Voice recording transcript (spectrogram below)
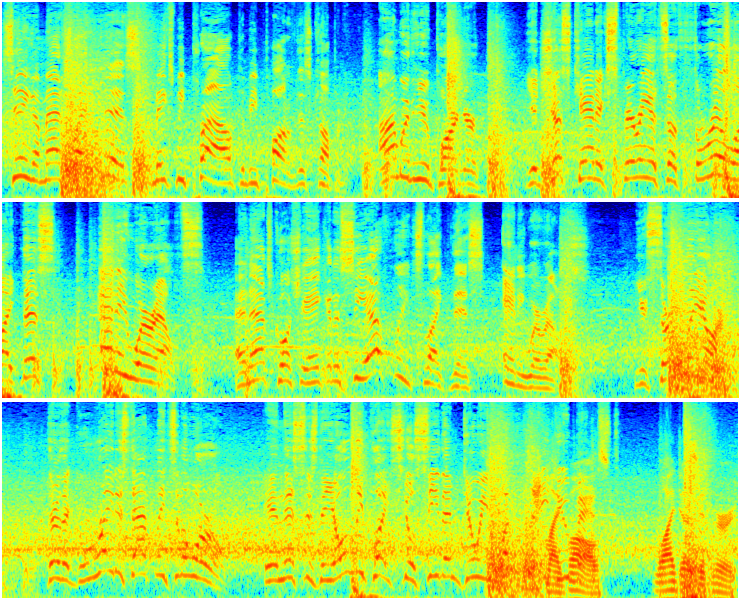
Seeing a match like this makes me proud to be part of this company. I'm with you, partner. You just can't experience a thrill like this anywhere else. And that's cause you ain't gonna see athletes like this anywhere else. You certainly aren't. They're the greatest athletes in the world. And this is the only place you'll see them doing what they My do balls. best. Why does it hurt?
